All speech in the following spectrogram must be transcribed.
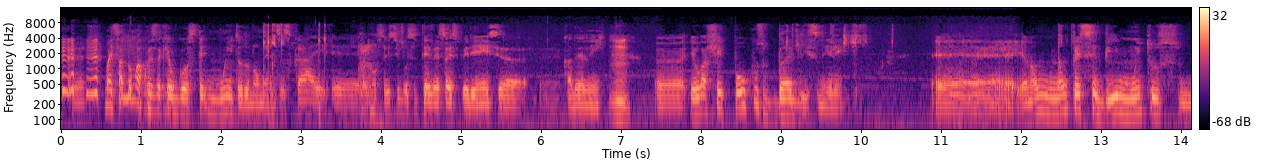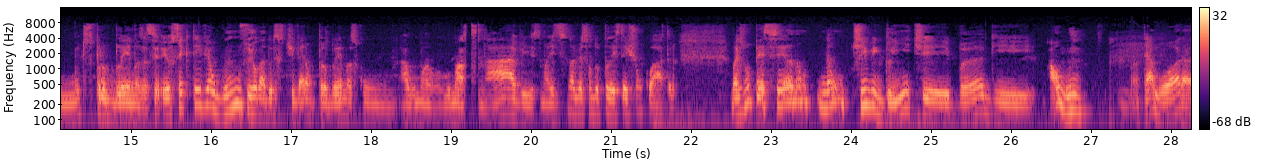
É, Mas sabe uma coisa que eu gostei muito do No Man's Sky? É, eu não sei se você teve essa experiência, é, Cadelin. Hum. É, eu achei poucos bugs nele. É, eu não, não percebi muitos, muitos problemas. assim. Eu sei que teve alguns jogadores que tiveram problemas com alguma, algumas naves, mas isso na versão do PlayStation 4. Mas no PC eu não, não tive glitch, bug algum. Até agora,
